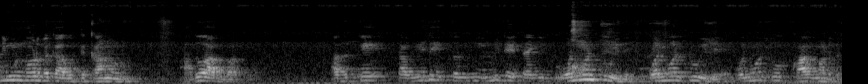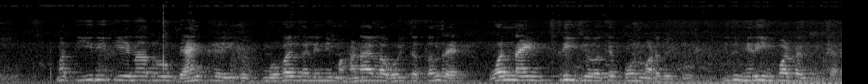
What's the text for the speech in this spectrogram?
ನಿಮ್ಮನ್ನು ನೋಡಬೇಕಾಗುತ್ತೆ ಕಾನೂನು. ಅದು ಆಗಬಾರ್ದು. ಅದಕ್ಕೆ ತಾವು ಏನೇ ಇಮಿಡಿಯೇಟ್ ಆಗಿ ಒನ್ ಒನ್ ಟೂ ಇದೆ. ಒನ್ ಒನ್ ಟೂ ಇದೆ. ಒನ್ ಒನ್ ಟೂ ಕಾಲ್ ಮಾಡಬೇಕು ಮತ್ತು ಈ ರೀತಿ ಏನಾದರೂ ಬ್ಯಾಂಕ್ ಇದು ಮೊಬೈಲ್ನಲ್ಲಿ ನಿಮ್ಮ ಹಣ ಎಲ್ಲ ಹೋಯ್ತಂದರೆ ಒನ್ ನೈನ್ ತ್ರೀ ಜೀರೋಕ್ಕೆ ಫೋನ್ ಮಾಡಬೇಕು. ಇದು ವೆರಿ ಇಂಪಾರ್ಟೆಂಟ್ ವಿಚಾರ.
